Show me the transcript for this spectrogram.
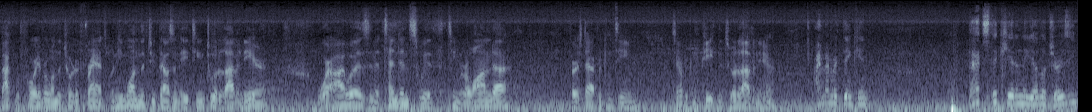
back before he ever won the Tour de France, when he won the 2018 Tour de l'Avenir, where I was in attendance with Team Rwanda, first African team to ever compete in the Tour de l'Avenir, I remember thinking, that's the kid in the yellow jersey?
